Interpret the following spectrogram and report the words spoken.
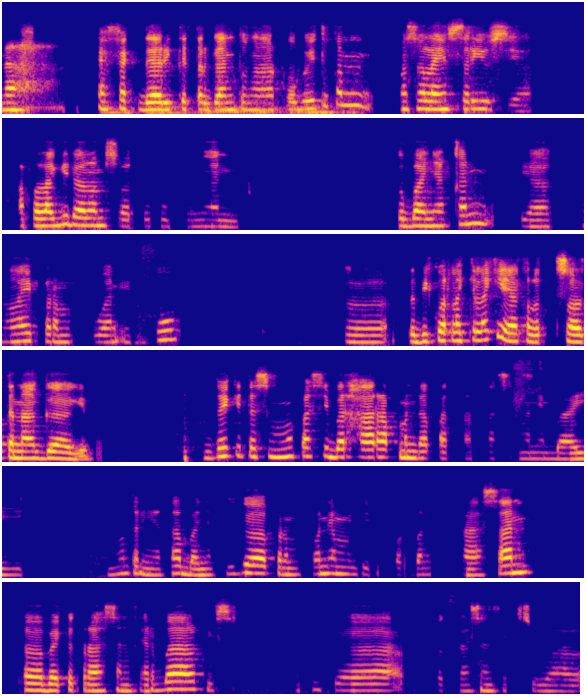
Nah, efek dari ketergantungan narkoba itu kan masalah yang serius ya. Apalagi dalam suatu hubungan. Kebanyakan ya nilai perempuan itu uh, lebih kuat laki-laki ya kalau soal tenaga gitu. Tentunya kita semua pasti berharap mendapatkan pasangan yang baik namun ternyata banyak juga perempuan yang menjadi korban kekerasan, uh, baik kekerasan verbal, fisik, juga kekerasan seksual.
